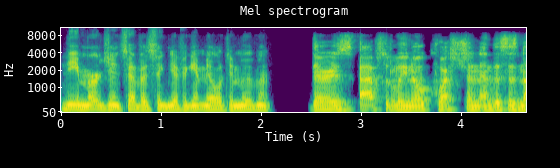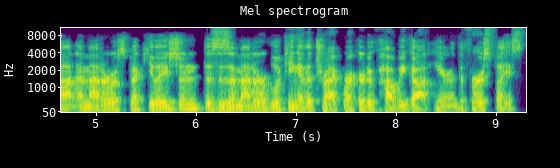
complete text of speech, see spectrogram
the emergence of a significant militant movement? There is absolutely no question. And this is not a matter of speculation. This is a matter of looking at the track record of how we got here in the first place.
